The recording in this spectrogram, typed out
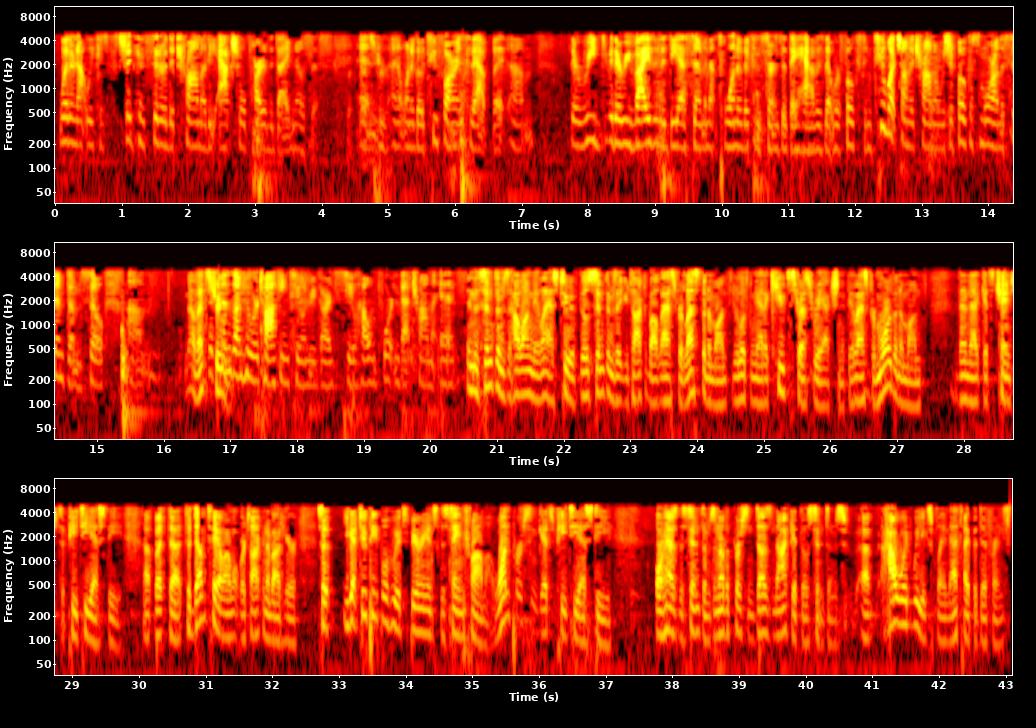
whether or not we could, should consider the trauma the actual part of the diagnosis. That's and true. I don't want to go too far into that, but um, they're re- they're revising the DSM, and that's one of the concerns that they have is that we're focusing too much on the trauma. and We should focus more on the symptoms. So. Um, no, that's depends true. Depends on who we're talking to in regards to how important that trauma is. And the symptoms, how long they last too. If those symptoms that you talked about last for less than a month, you're looking at acute stress reaction. If they last for more than a month, then that gets changed to PTSD. Uh, but uh, to dovetail on what we're talking about here, so you got two people who experience the same trauma. One person gets PTSD or has the symptoms. Another person does not get those symptoms. Uh, how would we explain that type of difference?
